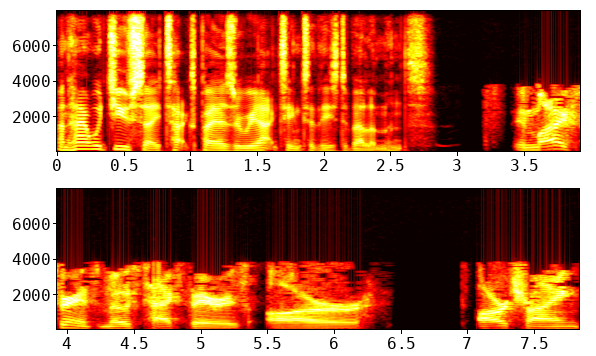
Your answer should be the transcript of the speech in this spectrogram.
And how would you say taxpayers are reacting to these developments? In my experience, most taxpayers are are trying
